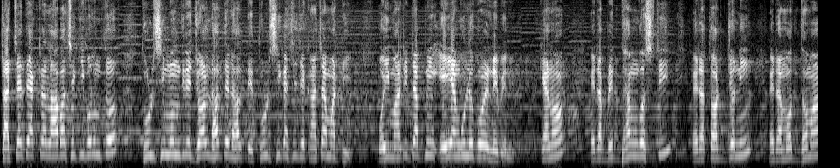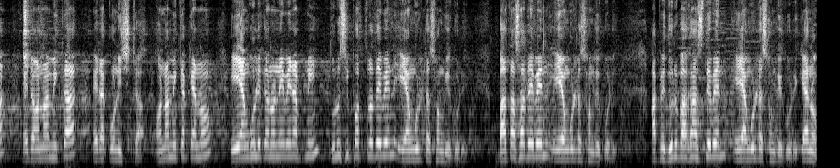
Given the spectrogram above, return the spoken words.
তার চাইতে একটা লাভ আছে কি বলুন তো? তুলসী মন্দিরে জল ঢালতে ঢালতে, তুলসী গাছে যে কাঁচা মাটি, ওই মাটিটা আপনি এই আঙুলে করে নেবেন। কেন? এটা বৃদ্ধাঙ্গষ্ঠী, এটা তর্জনী, এটা মধ্যমা, এটা অনামিকা, এটা কনিষ্ঠা। অনামিকা কেন? এই আঙ্গুলে কেন নেবেন আপনি? তুলসী পত্র দেবেন, এই আঙ্গুলটা সঙ্গে করে। বাতাসা দেবেন, এই আঙ্গুলটা সঙ্গে করে। আপনি দুর্বাঘাস দেবেন, এই আঙ্গুলটা সঙ্গে করে। কেন?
